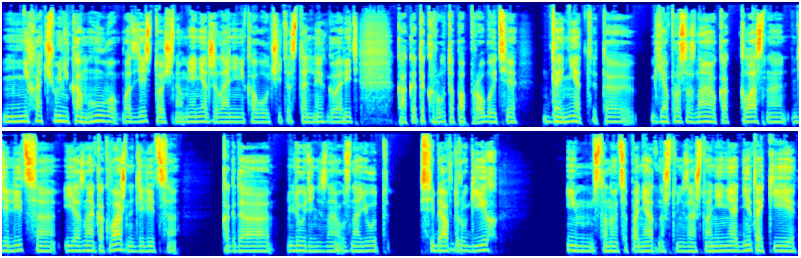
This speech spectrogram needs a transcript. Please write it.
не хочу никому, вот здесь точно, у меня нет желания никого учить остальных, говорить, как это круто, попробуйте. Да нет, это я просто знаю, как классно делиться, и я знаю, как важно делиться — когда люди, не знаю, узнают себя в других, им становится понятно, что, не знаю, что они не одни такие,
